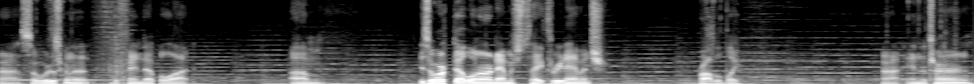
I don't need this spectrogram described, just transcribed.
Alright, so we're just gonna defend up a lot. Um, is it worth doubling our damage to take 3 damage? Probably. Alright, in the turn.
